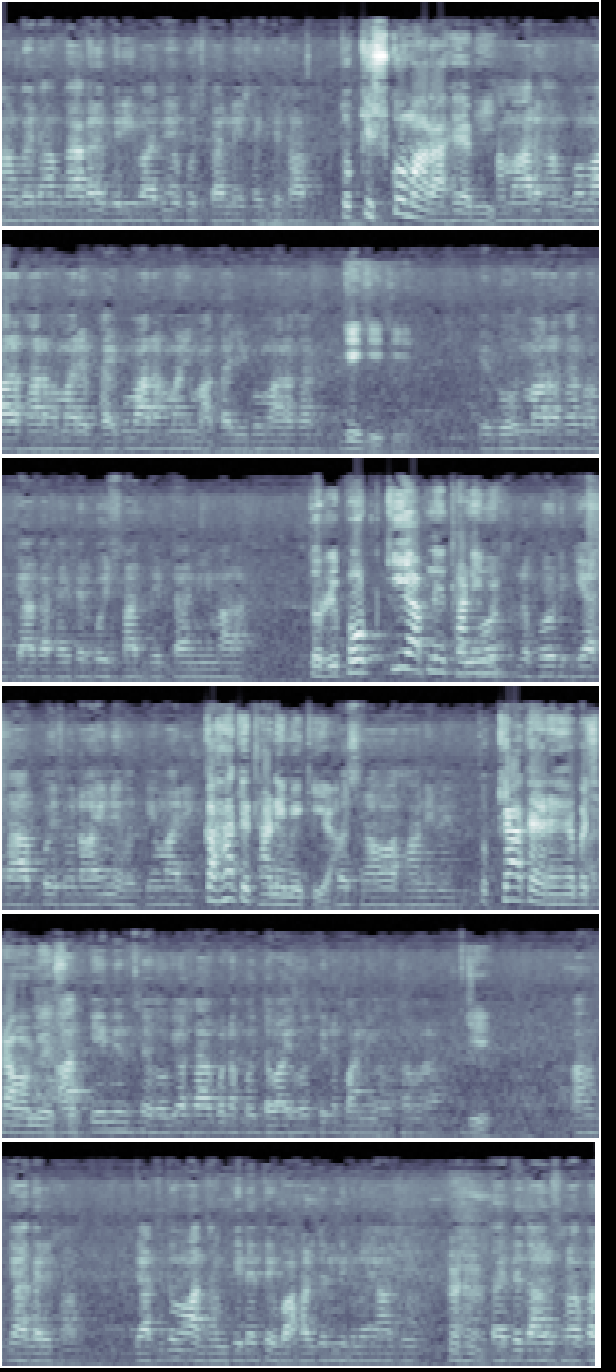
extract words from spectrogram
हम कहते हम क्या करें गरीब आदमी कुछ कर नहीं सकते साहब। तो किसको मारा है अभी? हमारे हमको मारा सर हमारे भाई को मारा हमारी माता जी को मारा सर जी जी जी। फिर बहुत मारा सर हम क्या कर सकते कोई साथ देता नहीं हमारा। तो रिपोर्ट की आपने थाने में? रिपोर्ट किया साहब कोई सुनवाई नहीं होती हमारी। कहाँ के थाने में किया? बछरावा थाने में। तो क्या कह रहे हैं बछरावा में आज तीन दिन से हो गया साहब को ना कोई दवाई होती ना पानी होता हमारा। जी। हम क्या करें साहब? जाते तो वहाँ धमकी देते बाहर चल निकलो यहाँ से। कहते दारू शराब का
